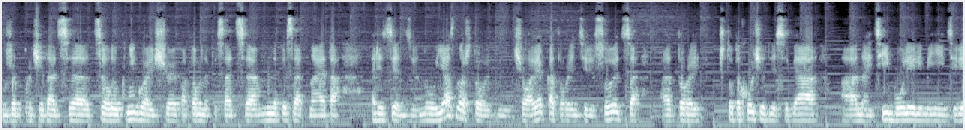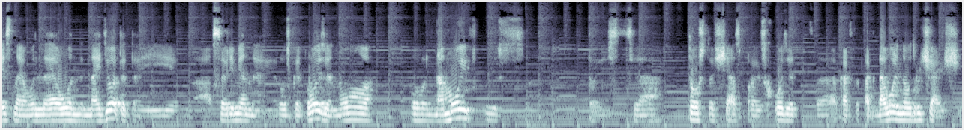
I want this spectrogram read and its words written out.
уже прочитать э, целую книгу, а еще и потом написать, э, написать на это рецензию. Ну, ясно, что человек, который интересуется, который что-то хочет для себя а, найти более или менее интересное, он, он найдет это и в современной русской прозе, но на мой вкус, то есть э, то, что сейчас происходит, как-то так довольно удручающе.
